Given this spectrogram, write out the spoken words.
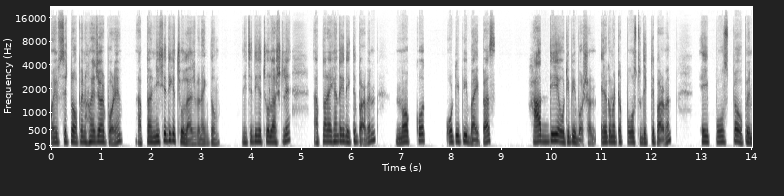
ওয়েবসাইটটা ওপেন হয়ে যাওয়ার পরে আপনারা নিচের দিকে চলে আসবেন একদম। নিচের দিকে চলে আসলে আপনারা এখান থেকে দেখতে পারবেন নগদ ওটিপি বাইপাস, হাত দিয়ে ওটিপি বসান। এরকম একটা পোস্ট দেখতে পারবেন। এই পোস্টটা ওপেন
